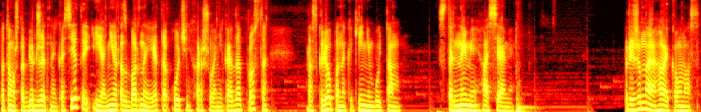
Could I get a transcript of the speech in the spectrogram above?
потому что бюджетные кассеты и они разборные, это очень хорошо, они когда просто расклепаны какие-нибудь там стальными осями. Прижимная гайка у нас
